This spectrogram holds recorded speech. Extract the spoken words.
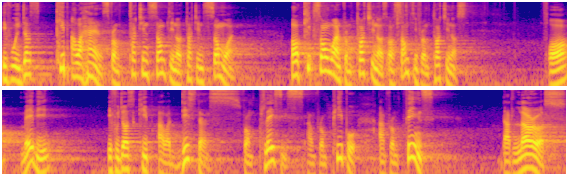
if we just keep our hands from touching something or touching someone, or keep someone from touching us or something from touching us? Or maybe if we just keep our distance from places and from people and from things that lure us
